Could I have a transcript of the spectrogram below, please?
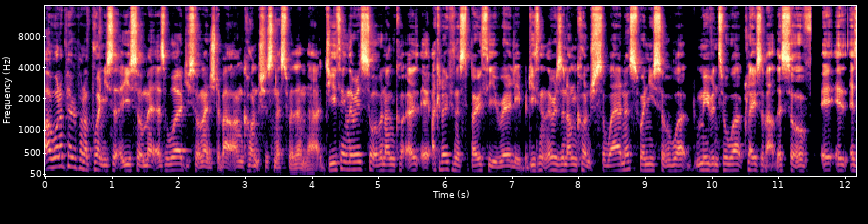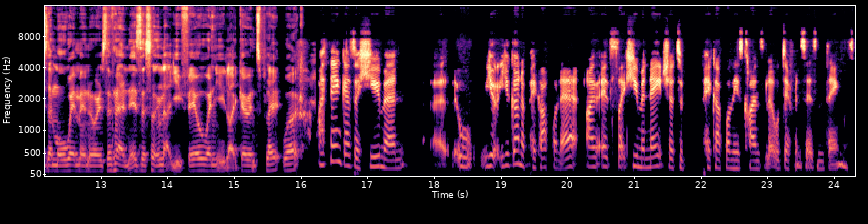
I want to pick up on a point you said. You sort of as a word you sort of mentioned about unconsciousness within that. Do you think there is sort of an unconscious? Uh, I can open this to both of you really, but do you think there is an unconscious awareness when you sort of work move into a workplace about this sort of? Is, is there more women or is there men? Is there something that you feel when you like go into play work? I think as a human, uh, you're, you're going to pick up on it. I, it's like human nature to pick up on these kinds of little differences and things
